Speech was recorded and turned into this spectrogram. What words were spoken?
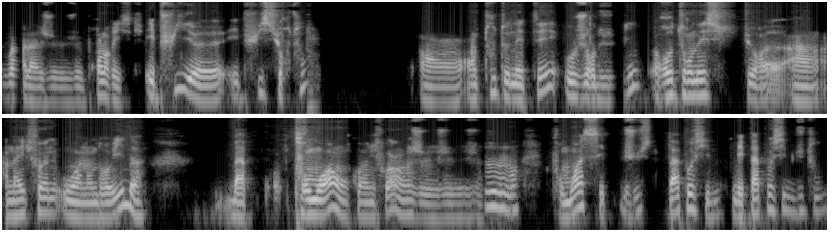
voilà, je, je prends le risque. Et puis, euh, et puis surtout, en, en toute honnêteté, aujourd'hui, retourner sur euh, un, un iPhone ou un Android, bah, pour moi, encore une fois, hein, je, je, je- Hum. pour moi, c'est juste pas possible. Mais pas possible du tout.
